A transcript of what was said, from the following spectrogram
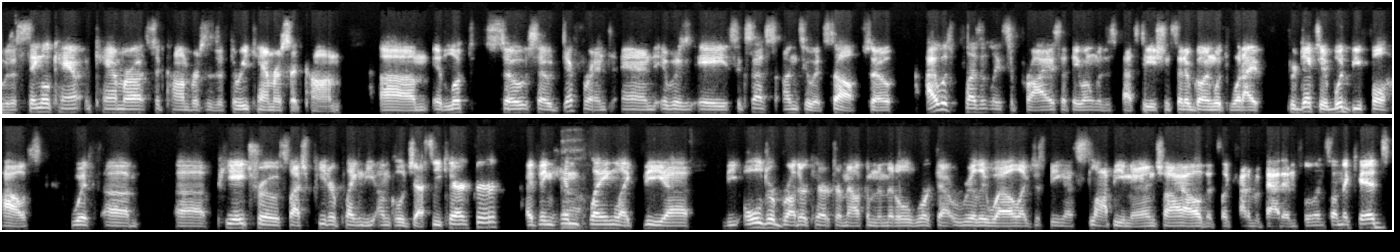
was a single cam- camera sitcom versus a three camera sitcom. Um, it looked so so different, and it was a success unto itself. So I was pleasantly surprised that they went with this pastiche instead of going with what I predicted would be Full House with um, uh, Pietro slash Peter playing the Uncle Jesse character. I think him playing like the uh, the older brother character, Malcolm in the Middle, worked out really well. Like just being a sloppy man child that's like kind of a bad influence on the kids.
